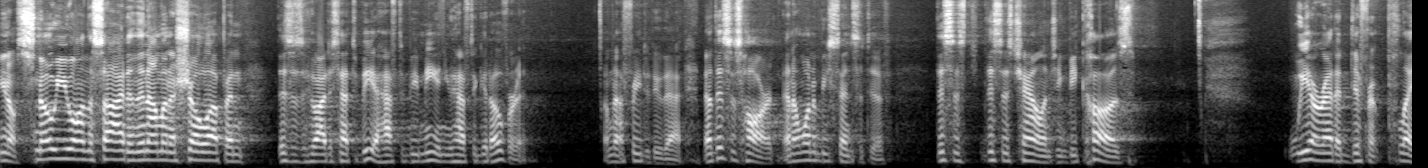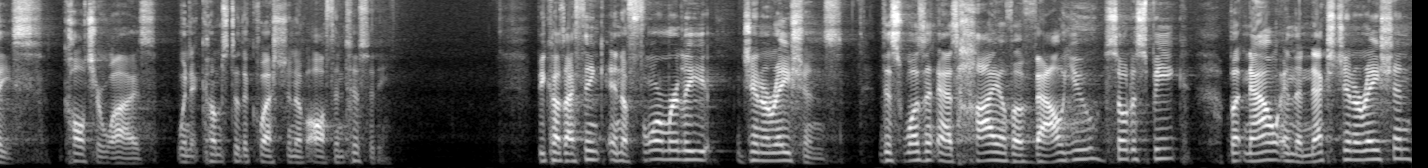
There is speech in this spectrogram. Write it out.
you know, snow you on the side, and then I'm gonna show up and this is who I just have to be. I have to be me, and you have to get over it. I'm not free to do that. Now, this is hard, and I wanna be sensitive. This is, this is challenging because we are at a different place, culture wise, when it comes to the question of authenticity. Because I think in a formerly generations, this wasn't as high of a value, so to speak, but now in the next generation,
